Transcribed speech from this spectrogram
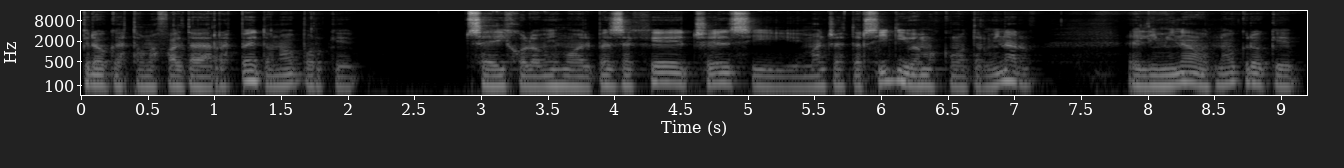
creo que hasta una falta de respeto, ¿no? Porque se dijo lo mismo del PSG, Chelsea y Manchester City y vemos cómo terminaron. Eliminados, ¿no? Creo que...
